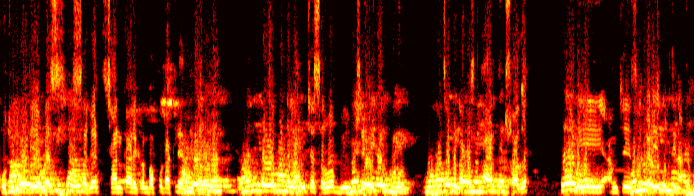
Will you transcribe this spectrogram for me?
कोथरूडमध्ये एवढा सगळ्यात छान कार्यक्रम बापू टाकले यांनी ठरवला त्याच्याबद्दल आमच्या सर्व भीम सैनिकांकडून त्यांचं मनापासून हार्दिक स्वागत. आणि आमचे सकाळी दोन नाटक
